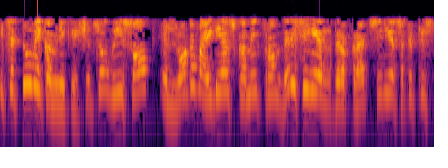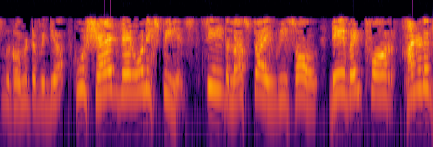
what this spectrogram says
It's a two way communication. So we saw a lot of ideas coming from very senior bureaucrats senior secretaries to the government of India who shared their own experience. See, the last time we saw, they went for 115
